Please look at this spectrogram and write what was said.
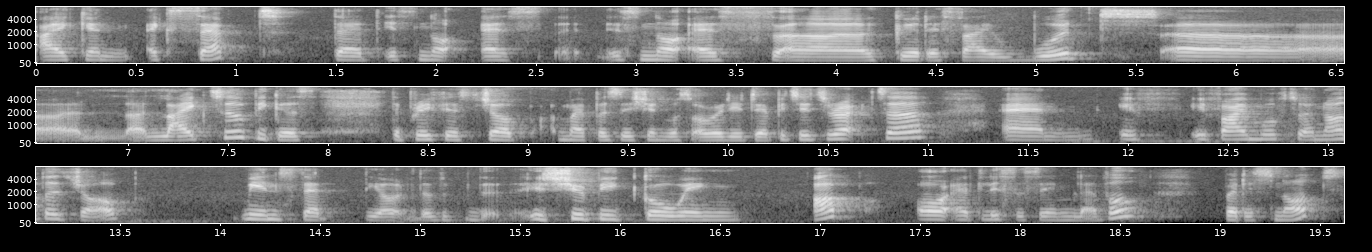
I can accept that it's not as it's not as uh, good as I would uh, like to because the previous job my position was already deputy director and if if I move to another job means that the, the, the, it should be going up or at least the same level but it's not.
